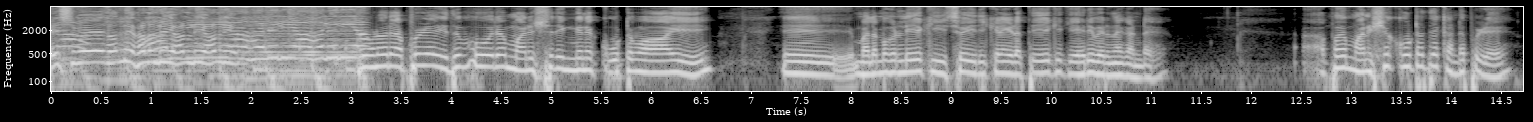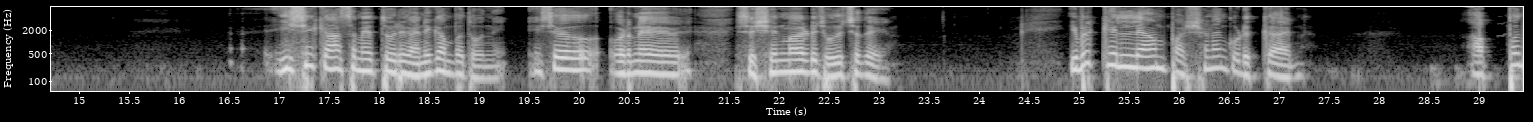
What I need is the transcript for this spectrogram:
യേശുവേ നന്ദി ഹല്ലേലൂയ, ഹല്ലേലൂയ, ഹല്ലേലൂയ. ഹല്ലേലൂയ, ഹല്ലേലൂയ. പ്രിയമുള്ളവരെ അപ്പോഴേ ഇതുപോലെ മനുഷ്യരിങ്ങനെ കൂട്ടമായി ഈ മലമുകളിലേക്ക് ഈശോ ഇരിക്കണ ഇടത്തേക്ക് കയറി വരുന്ന കണ്ട് അപ്പോൾ മനുഷ്യക്കൂട്ടത്തെ കണ്ടപ്പോഴേ ഈശോയ്ക്ക് ആ സമയത്ത് ഒരു അനുകമ്പ തോന്നി ഈശോ ഉടനെ ശിഷ്യന്മാരോട് ചോദിച്ചത് ഇവർക്കെല്ലാം ഭക്ഷണം കൊടുക്കാൻ അപ്പം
